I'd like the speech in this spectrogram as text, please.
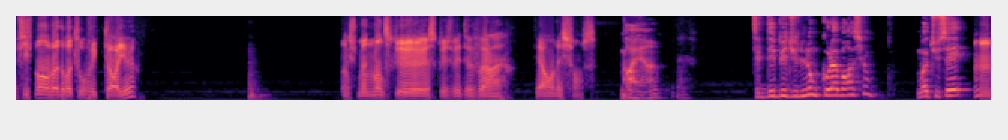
Vivement votre retour victorieux. Donc, je me demande ce que, ce que je vais devoir faire en échange. Ouais, hein. C'est le début d'une longue collaboration. Moi, tu sais, Hmm.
